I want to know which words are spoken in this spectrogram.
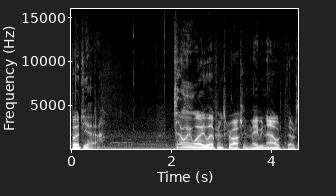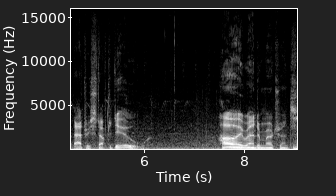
But yeah. So anyway, Lethian's Crossing, maybe now there's actually stuff to do. Hi, random merchant.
